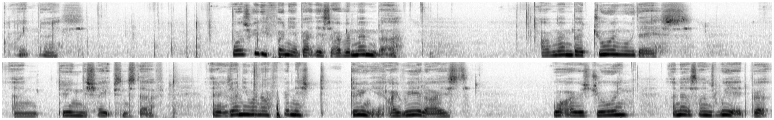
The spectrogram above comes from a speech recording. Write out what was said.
Quite nice. What's really funny about this, I remember, I remember drawing all this and doing the shapes and stuff, and it was only when I finished doing it, I realised what I was drawing. And that sounds weird, but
